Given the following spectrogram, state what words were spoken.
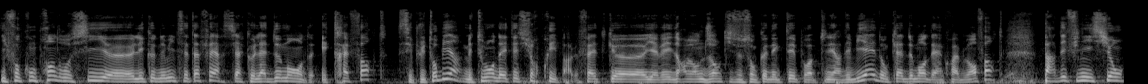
il faut comprendre aussi l'économie de cette affaire. C'est-à-dire que la demande est très forte, c'est plutôt bien, mais tout le monde a été surpris par le fait qu'il y avait énormément de gens qui se sont connectés pour obtenir des billets. Donc la demande est incroyablement forte. Par définition,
